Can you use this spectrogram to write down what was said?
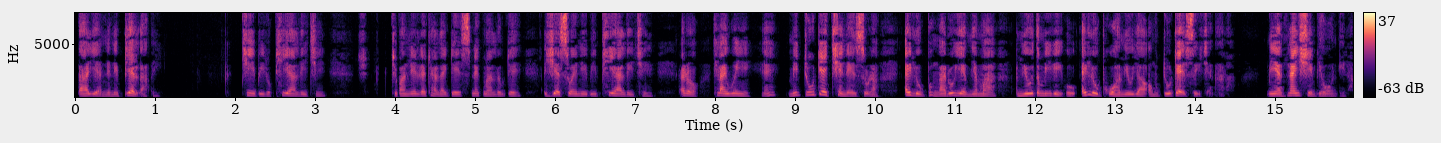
အသားရည်ကနည်းနည်းပြက်လာပြီကြည့်ပြီးတော့ဖြစ်ရလေချင်းဂျပန်နဲ့လက်ထပ်လိုက်တယ် snack မှာလုပ်တယ်အရက်ဆွဲနေပြီးဖြစ်ရလေချင်းအဲ့တော့လှိုင်ဝင်းဟမ်မင်းတိုးတက်ချင်တယ်ဆိုတာအဲ့လိုငါတို့ရဲ့မြန်မာအမျိုးသမီးတွေကိုအဲ့လိုဘွားမျိုးရအောင်တိုးတက်စေချင်တာလားမင်းကနှိုင်းရှင်ပြောနေတာ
